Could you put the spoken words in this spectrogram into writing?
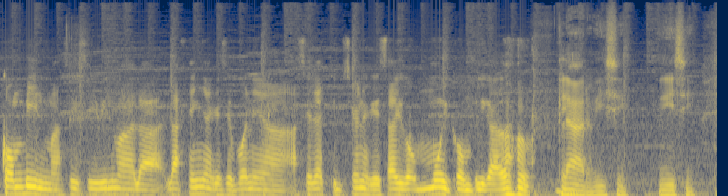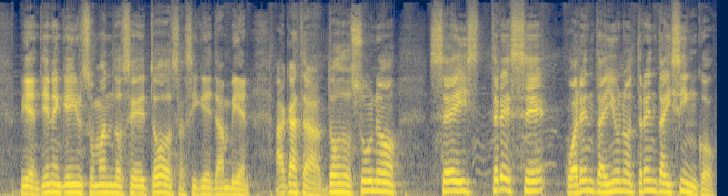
Con Vilma, sí, sí. Vilma, la, la genia que se pone a hacer las inscripciones, que es algo muy complicado. Claro, y sí, y sí. Bien, tienen que ir sumándose todos, así que también. Acá está, 221 613 41 35.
